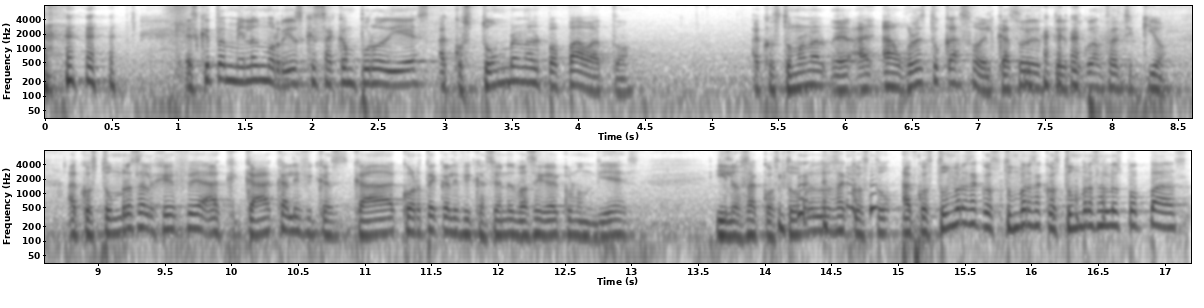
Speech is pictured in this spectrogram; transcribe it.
es que también los morrillos que sacan puro 10 acostumbran al papá, vato. Acostumbran al. eh, A, a lo mejor es tu caso, el caso de, de tú cuando estás chiquillo. Acostumbras al jefe a que cada, calificación, cada corte de calificaciones vas a llegar con un 10. Y los acostumbras, los acostum- acostumbras, acostumbras, acostumbras a los papás.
